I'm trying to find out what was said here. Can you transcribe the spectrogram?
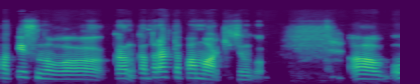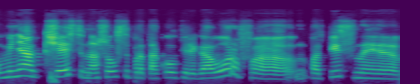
подписанного контракта по маркетингу. А, у меня, к счастью, нашелся протокол переговоров, а, подписанный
